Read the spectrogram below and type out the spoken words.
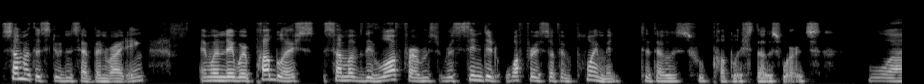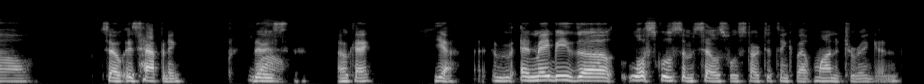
some of the students have been writing. And when they were published, some of the law firms rescinded offers of employment to those who published those words. Wow. So it's happening. There's wow. okay. Yeah. And maybe the law schools themselves will start to think about monitoring and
